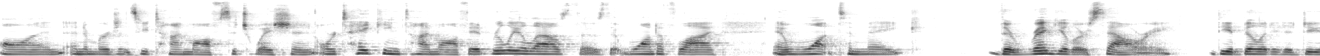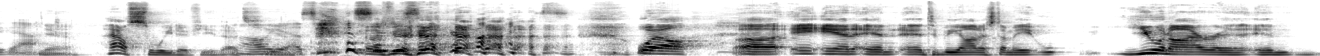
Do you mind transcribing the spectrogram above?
on an emergency time off situation or taking time off, it really allows those that want to fly and want to make their regular salary the ability to do that. Yeah. How sweet of you. That's Oh yeah. yes, Such a sacrifice. Well, uh, and and and to be honest, I mean, you and I are in, in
